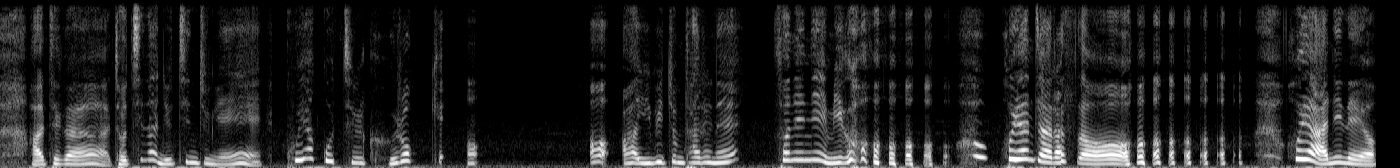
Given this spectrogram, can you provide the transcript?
아, 제가 저 친한 유친 중에 호야꽃을 그렇게, 어, 어, 아, 입이 좀 다르네? 선희님, 이거 호야인 줄 알았어. 호야 아니네요.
